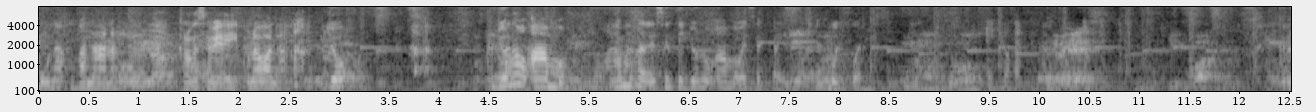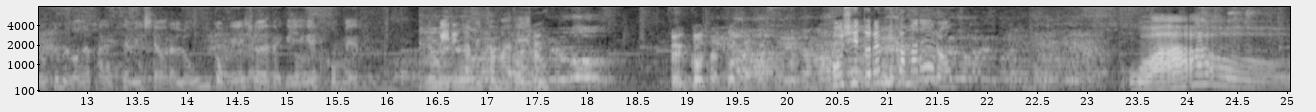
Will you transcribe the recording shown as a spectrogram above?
una banana. Creo que se ve ahí, una banana. Yo, yo no amo, vamos a decir que yo no amo ese spray, es muy fuerte. Creo que me van a traer ceviche ahora. Lo único que he hecho desde que llegué es comer. Miren a mi camarero. Pero corta, corta, corta, corta. Puchi, ¿tú eres mi camarero? ¡Wow!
